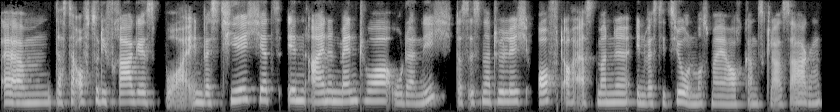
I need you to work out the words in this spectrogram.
ähm, dass da oft so die Frage ist, boah, investiere ich jetzt in einen Mentor oder nicht? Das ist natürlich oft auch erstmal eine Investition, muss man ja auch ganz klar sagen.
